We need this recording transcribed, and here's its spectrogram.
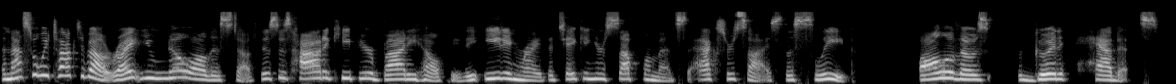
and that's what we talked about, right? You know all this stuff. This is how to keep your body healthy the eating right, the taking your supplements, the exercise, the sleep, all of those good habits.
